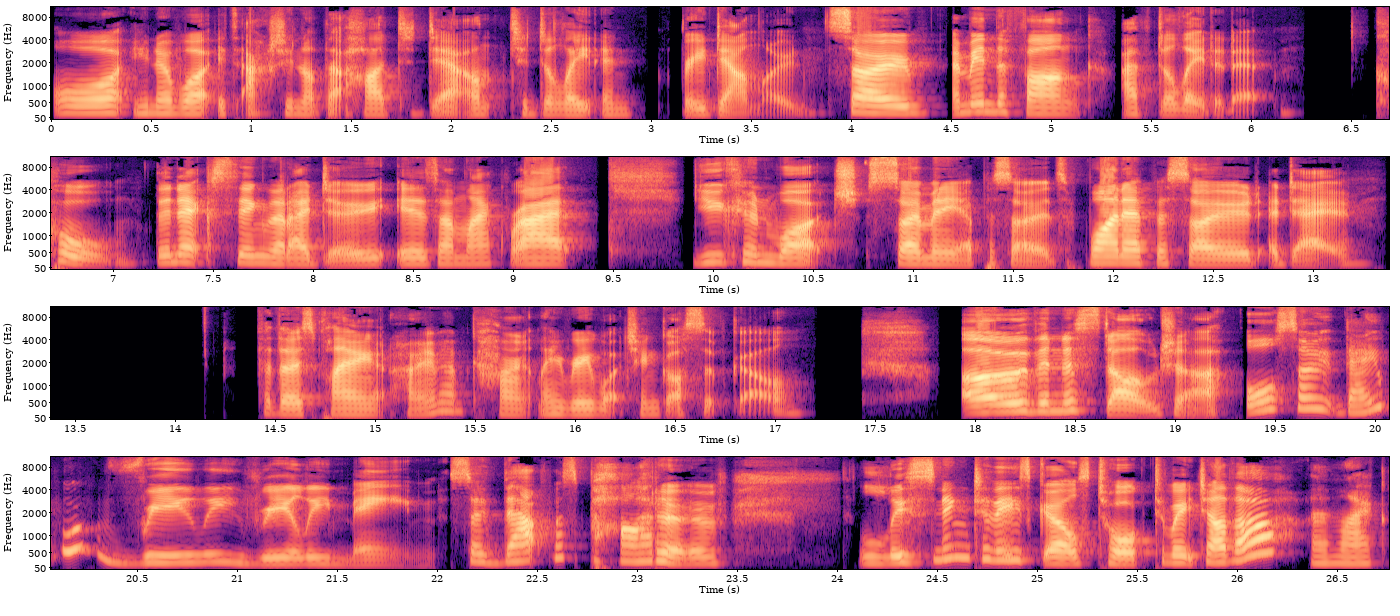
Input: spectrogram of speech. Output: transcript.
Or you know what? It's actually not that hard to down to delete and re-download. So I'm in the funk. I've deleted it. Cool. The next thing that I do is I'm like, right, you can watch so many episodes, one episode a day. For those playing at home, I'm currently rewatching Gossip Girl. Oh, the nostalgia. Also, they were really, really mean. So that was part of listening to these girls talk to each other. I'm like,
